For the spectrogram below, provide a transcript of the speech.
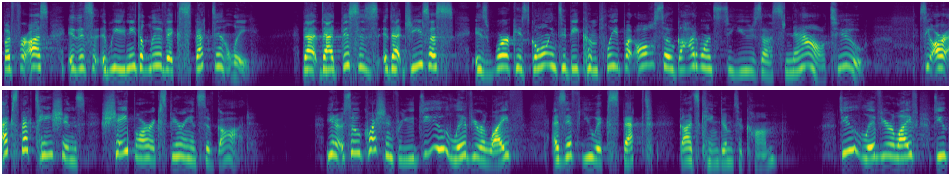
but for us, this, we need to live expectantly that, that this is that jesus' work is going to be complete but also god wants to use us now too. See our expectations shape our experience of god. You know so a question for you do you live your life as if you expect god's kingdom to come? Do you live your life do you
